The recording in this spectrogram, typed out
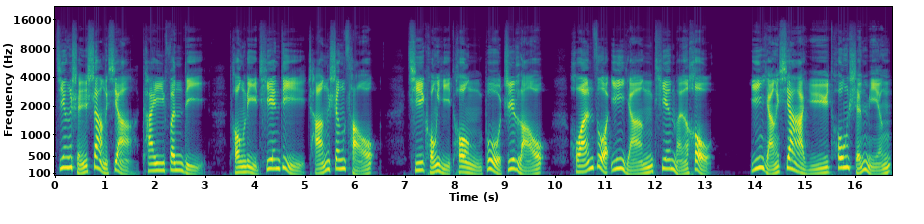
精神上下开分理，通利天地长生草。七孔已通，不知老。还作阴阳天门后，阴阳下于通神明。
